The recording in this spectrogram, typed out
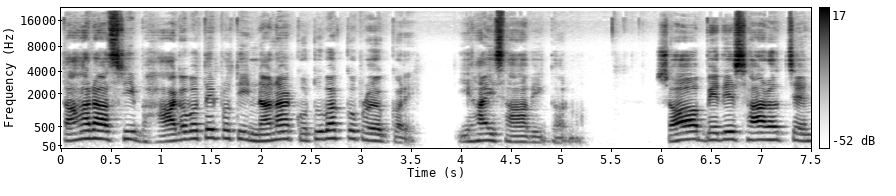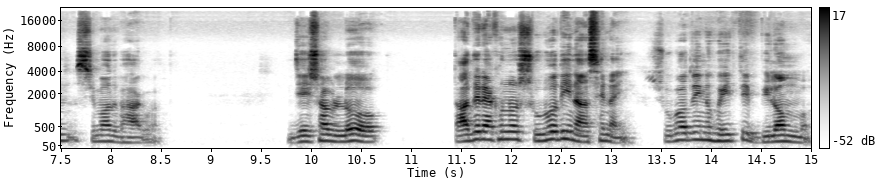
তাহারা শ্রী ভাগবতের প্রতি নানা কটুবাক্য প্রয়োগ করে। ইহাই স্বাভাবিক ধর্ম। সব বেদের সার হচ্ছেন শ্রীমদ্ ভাগবত। যেসব লোক, তাদের এখনও শুভ দিন আসে নাই। শুভ দিন হইতে বিলম্ব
